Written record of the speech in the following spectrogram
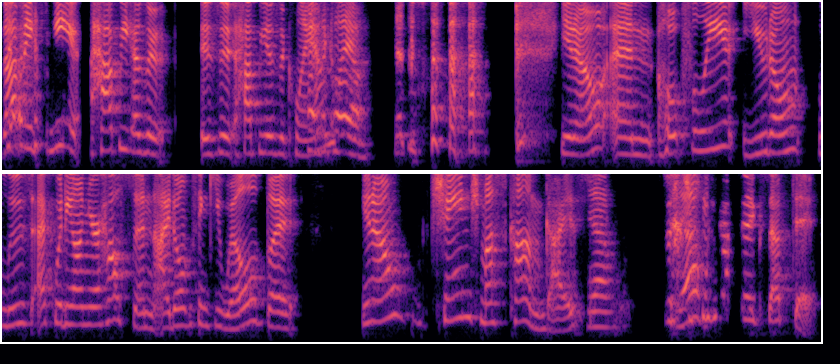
That makes me happy as a is it happy as a clam? As a clam. you know, and hopefully you don't lose equity on your house and I don't think you will, but you know, change must come, guys. Yeah. Yeah. you have to accept it.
